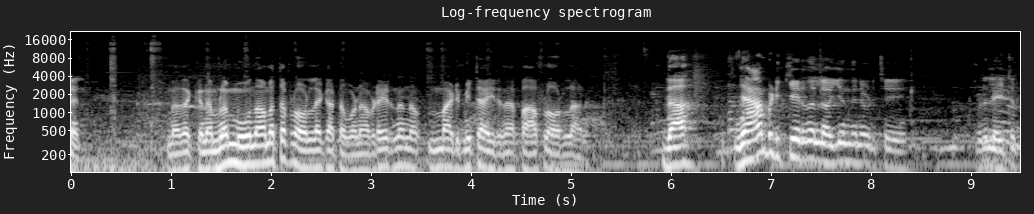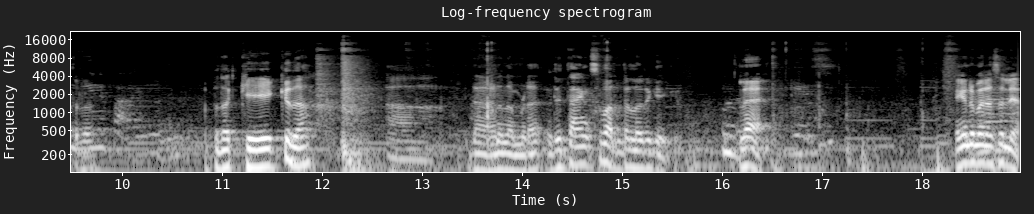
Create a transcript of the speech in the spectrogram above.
ശരി. അതൊക്കെ നമ്മൾ മൂന്നാമത്തെ ഫ്ലോറിലേക്കാട്ടോ പോണേ. അവിടെ ഇരുന്ന അഡ്മിറ്റ് ആയിരുന്നു. അപ്പൊ ആ ഫ്ലോറിലാണ് ഇതാ. ഞാൻ പിടിക്കായിരുന്നല്ലോ. ഈ എന്തിനാ പിടിച്ചേ? ഇവിടെ ലേറ്റ് എത്തുള്ളൂ അപ്പൊ ഇതാ കേക്ക് ഇതാ ഇതാണ് നമ്മുടെ ഒരു താങ്ക്സ് പറഞ്ഞിട്ടുള്ള ഒരു കേക്ക്. അല്ലേ? എങ്ങനെ രസല്ലേ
